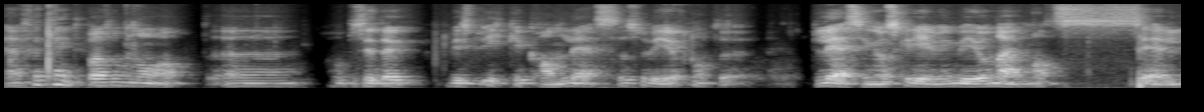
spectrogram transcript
Jeg jeg tenkte bare sånn nå at eh, det, hvis du ikke kan lese, så vil jo på en måte lesing og skriving vil jo nærmest selv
